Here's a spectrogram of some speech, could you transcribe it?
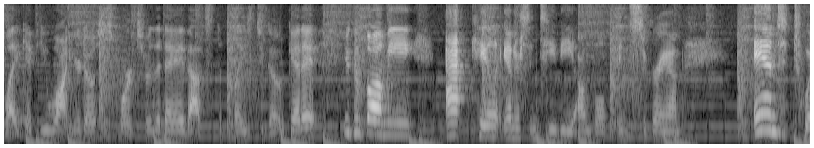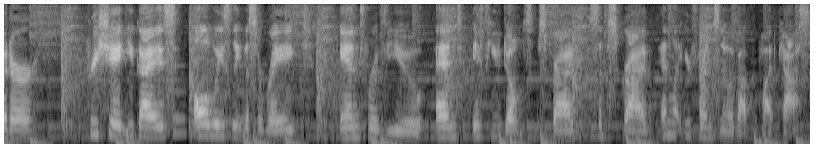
like if you want your dose of sports for the day, that's the place to go get it. You can follow me at Kayla Anderson TV on both Instagram and Twitter appreciate you guys. Always leave us a rate and review. And if you don't subscribe, subscribe and let your friends know about the podcast.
